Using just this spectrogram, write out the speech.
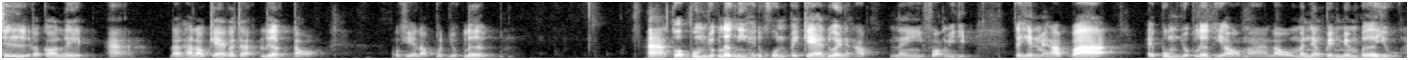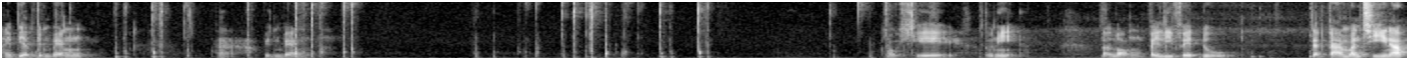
ชื่อแล้วก็เลขอ่าแล้วถ้าเราแก้ก็จะเลือกต่อ โอเค เรากดยกเลิกอ่าตัวปุ่มยกเลิกนี้ให้ทุกคนไปแก้ด้วยนะครับ ในฟอร์ม edit จะเห็นไหมครับว่าไอ้ปุ่มยกเลิกที่เอามาเรามันยังเป็นเมมเบอร์อยู่ให้เปลี่ยนเป็นแบงค์ เป็นแบงค์โอเค ตัวนี้ แล้วลองไปรีเฟซดู จัดการบัญชีนะครับ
